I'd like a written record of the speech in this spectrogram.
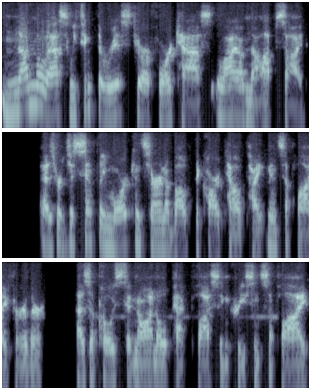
Nonetheless, we think the risks to our forecasts lie on the upside, as we're just simply more concerned about the cartel tightening supply further, as opposed to non OPEC plus increasing supply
